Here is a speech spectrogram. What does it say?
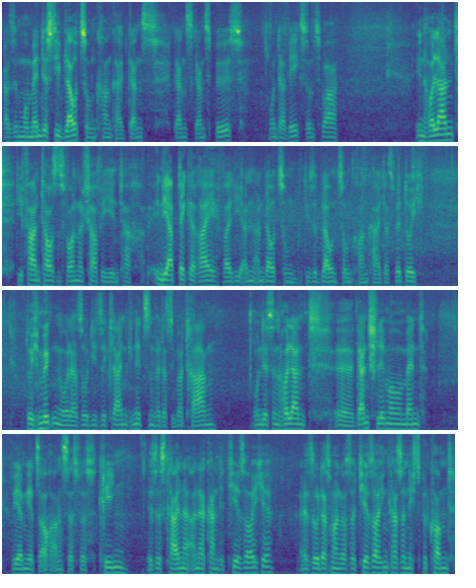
Also im Moment ist die Blauzungenkrankheit ganz, ganz, ganz bös unterwegs. Und zwar in Holland, die fahren 1200 Schafe jeden Tag in die Abdeckerei, weil die an, an Blauzungen, diese Blauzungenkrankheit, das wird durch, durch Mücken oder so, diese kleinen Gnitzen wird das übertragen. Und ist in Holland äh, ganz schlimm im Moment. Wir haben jetzt auch Angst, dass wir es kriegen. Es ist keine anerkannte Tierseuche, so dass man aus der Tierseuchenkasse nichts bekommt.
